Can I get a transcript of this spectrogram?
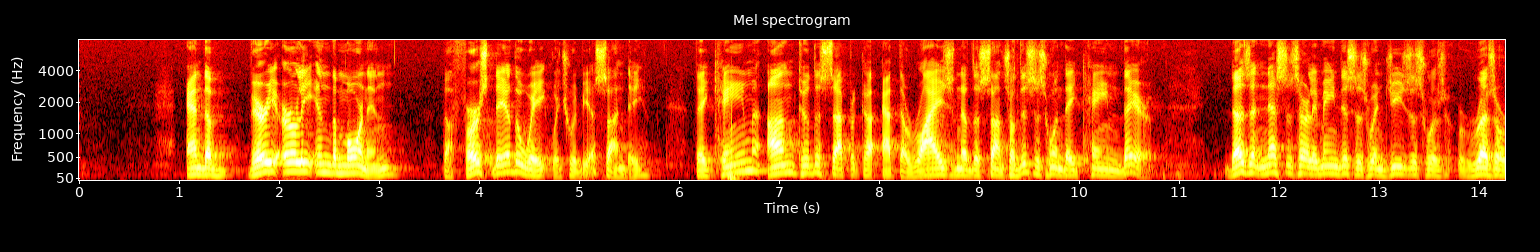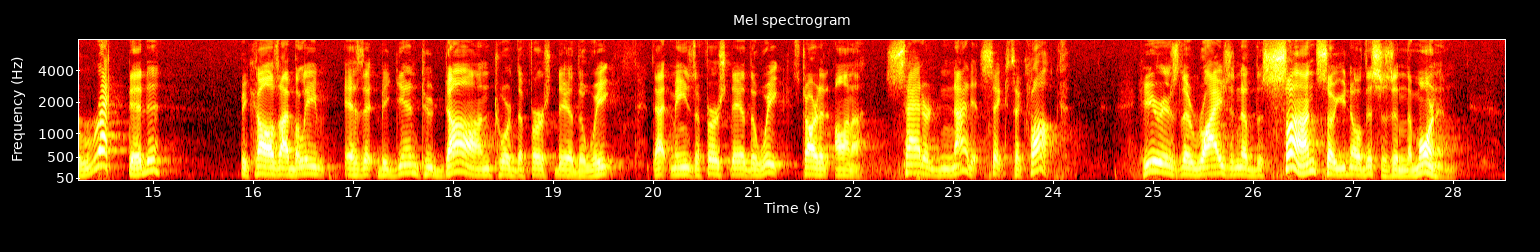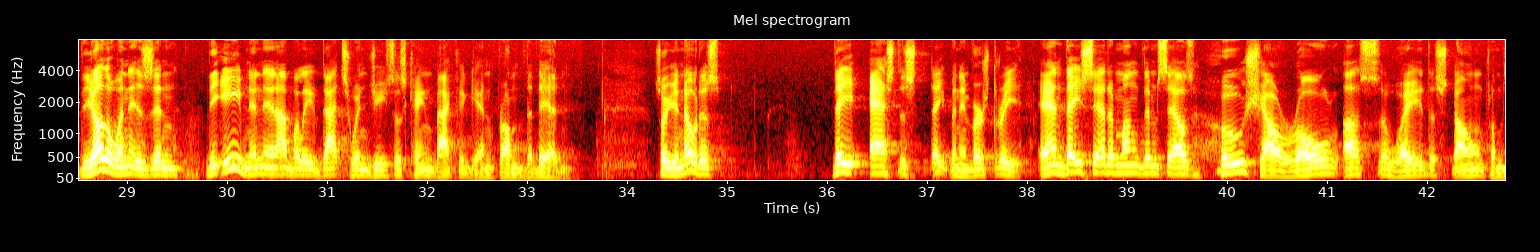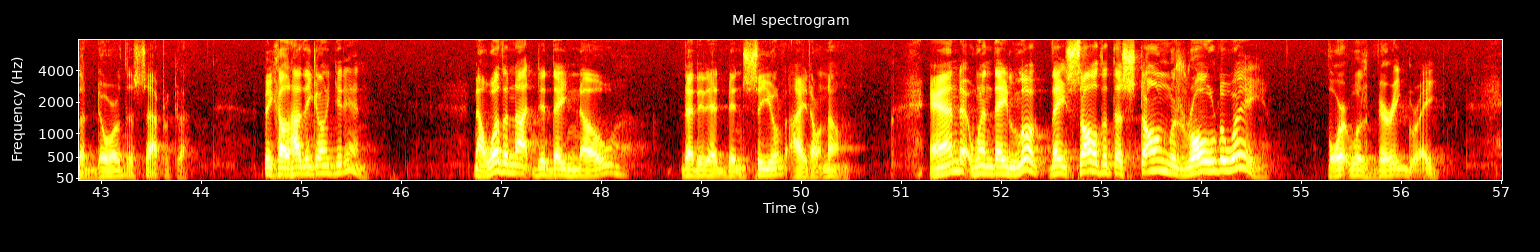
And the very early in the morning, the first day of the week, which would be a Sunday, they came unto the sepulchre at the rising of the sun. So this is when they came there. Doesn't necessarily mean this is when Jesus was resurrected, because I believe as it began to dawn toward the first day of the week, that means the first day of the week started on a Saturday night at 6 o'clock. Here is the rising of the sun, so you know this is in the morning. The other one is in the evening, and I believe that's when Jesus came back again from the dead. So you notice they asked the statement in verse 3 And they said among themselves, Who shall roll us away the stone from the door of the sepulchre? Because how are they going to get in? Now, whether or not did they know that it had been sealed, I don't know. And when they looked, they saw that the stone was rolled away, for it was very great.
